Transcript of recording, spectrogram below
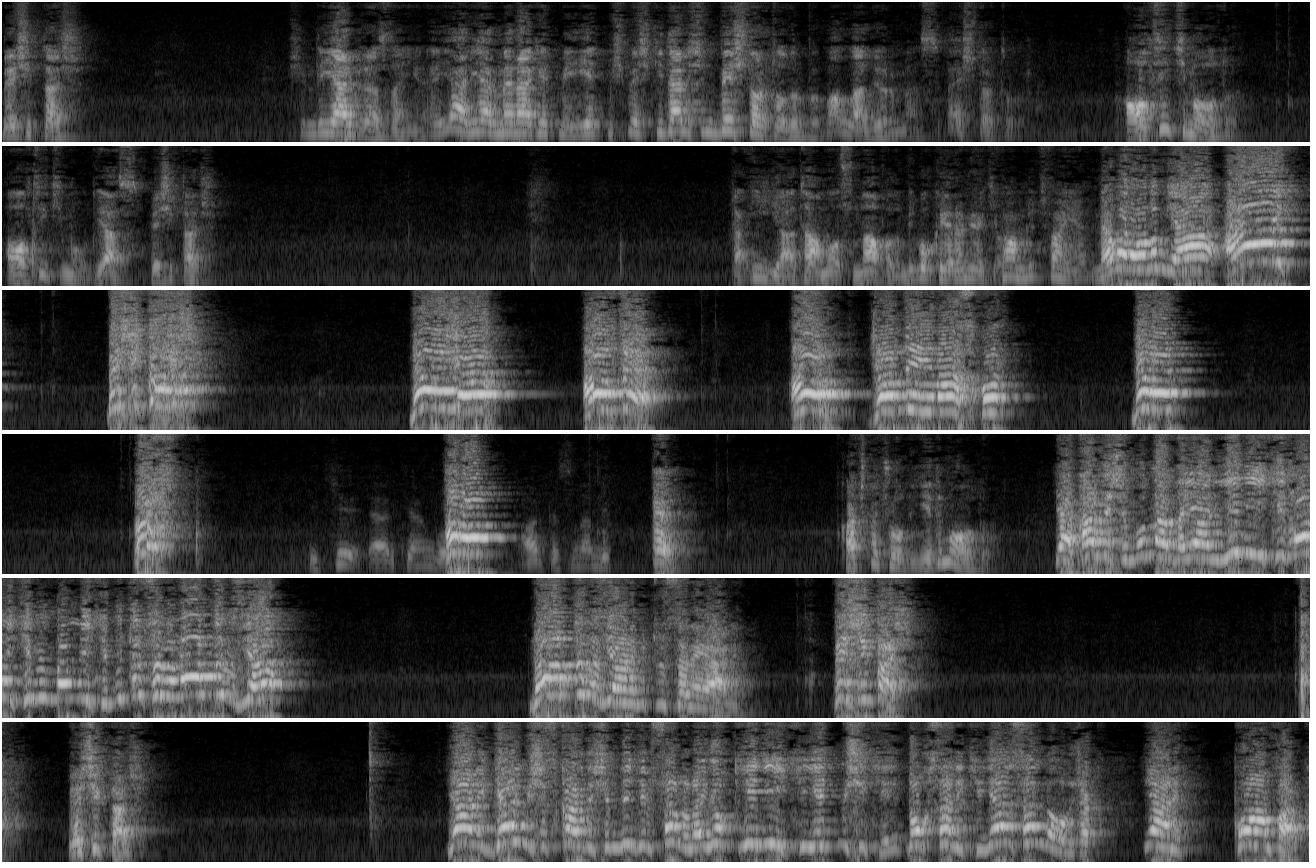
Beşiktaş. Şimdi yer birazdan yine. E yer yer merak etmeyin. 75 gider şimdi 5-4 olur bu. Vallahi diyorum ben size. 5-4 olur. 6-2 mi oldu? 6-2 mi oldu? Yaz. Beşiktaş. Ya iyi ya tamam olsun ne yapalım. Bir boka yaramıyor ki. Tamam lütfen ya. Ne var oğlum ya? Ay! Beşiktaş! Ne var ya? 6! Al! Canlı yayın spor. Ne var? Öf! İki erken gol. Arkasından bir Evet. Kaç kaç oldu? 7 mi oldu? Ya kardeşim bunlar da yani 7 2 12 bilmem ne 2. Bütün sene ne yaptınız ya? Ne yaptınız yani bütün sene yani? Beşiktaş. Beşiktaş. Yani gelmişiz kardeşim ligin sonuna yok 7 2 72 92. Yani sen ne olacak? Yani puan farkı.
